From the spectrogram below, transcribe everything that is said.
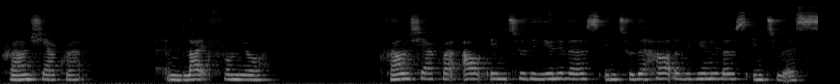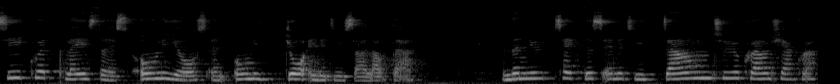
crown chakra, and light from your crown chakra out into the universe, into the heart of the universe, into a secret place that is only yours and only your energies are allowed there. And then you take this energy down to your crown chakra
